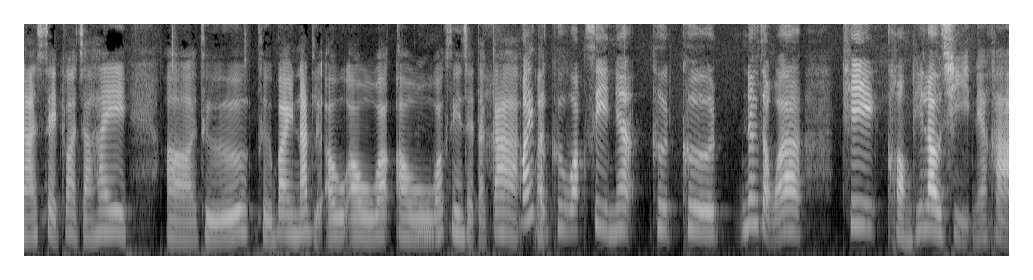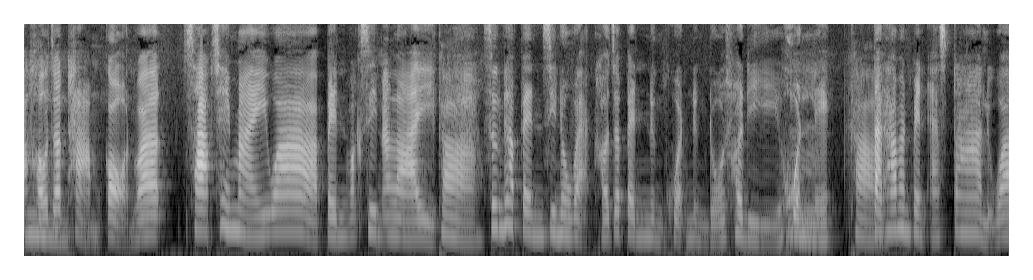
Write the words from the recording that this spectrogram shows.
นัดเสร็จก็อาจจะให้ถือถือใบนัดหรือเอาเอาเอาวัคซีนใส่ตะกร้า ไม่แต่คือวัคซีนเนี่ยคือคือเนื่องจากว่า ที่ของที่เราฉีดเนี่ยค่ะอืมเขาจะถามก่อนว่าทราบใช่ไหมว่าเป็นวัคซีนอะไรค่ะซึ่งถ้าเป็นซีโนแวคเขาจะเป็น 1 ขวด 1 โดสพอดี ขวดเล็กค่ะแต่ถ้ามันเป็นแอสตราหรือว่า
